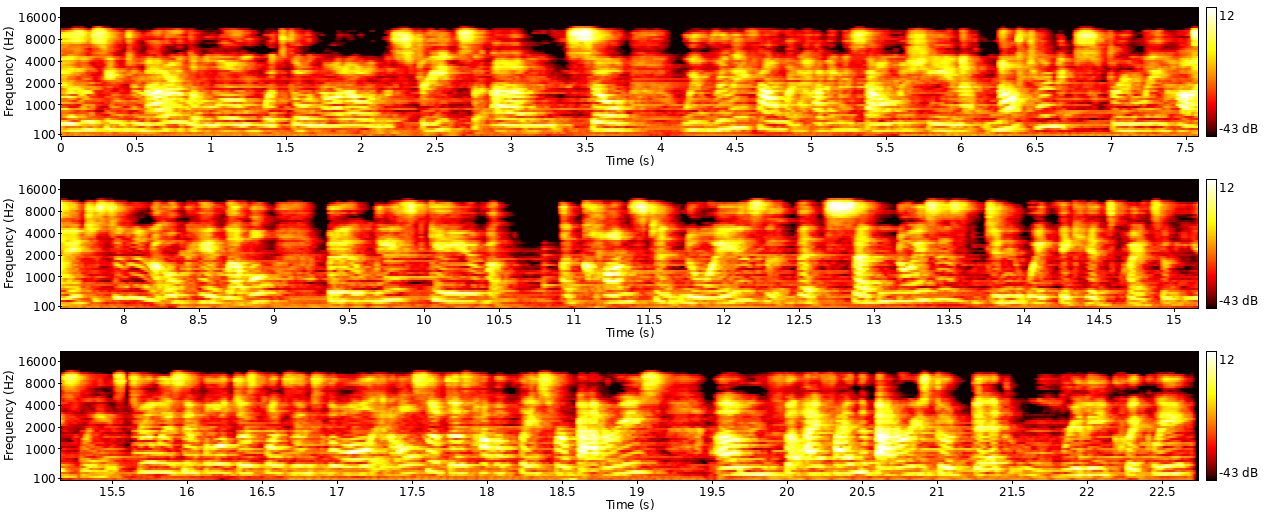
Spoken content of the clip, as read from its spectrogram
Doesn't seem to matter, let alone what's going on out on the streets. Um, so we really found that having a sound machine, not turned extremely high, just at an okay level, but at least gave a constant noise that sudden noises didn't wake the kids quite so easily. It's really simple, it just plugs into the wall. It also does have a place for batteries, um, but I find the batteries go dead really quickly.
